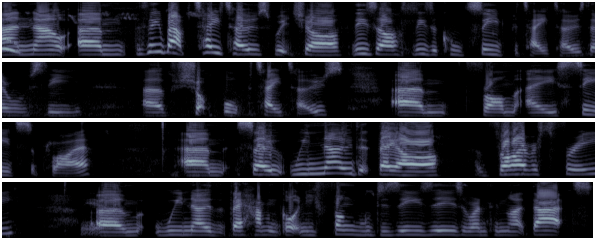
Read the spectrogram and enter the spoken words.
And now um, the thing about potatoes, which are these are these are called seed potatoes. They're obviously uh, shop bought potatoes um, from a seed supplier. Um, so we know that they are virus free. Yeah. Um, we know that they haven't got any fungal diseases or anything like that.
